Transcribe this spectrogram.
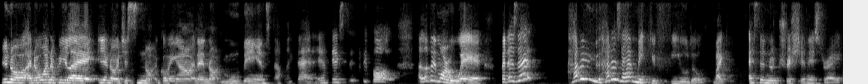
You know, I don't want to be like, you know, just not going out and then not moving and stuff like that. And there's people a little bit more aware. But does that, how do you, how does that make you feel though? Like as a nutritionist, right?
